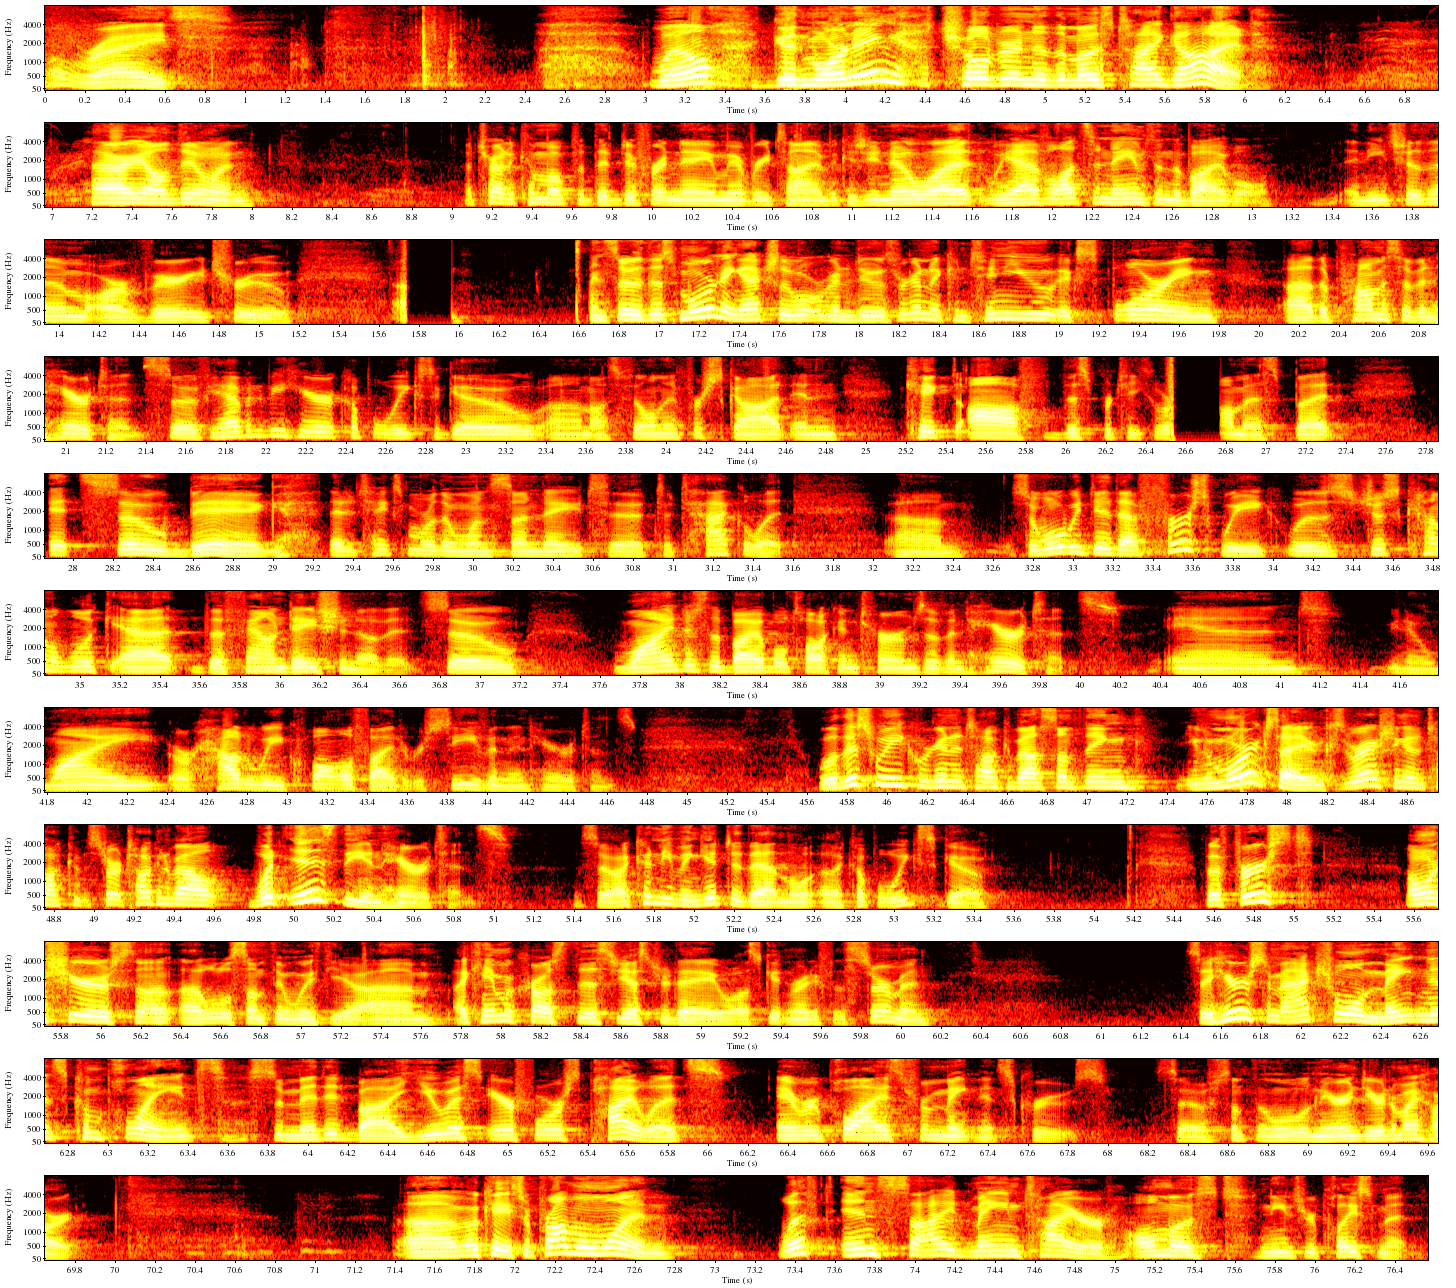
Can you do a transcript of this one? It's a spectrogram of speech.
All right. Well, good morning, children of the Most High God. How are y'all doing? I try to come up with a different name every time because you know what? We have lots of names in the Bible, and each of them are very true. Um, and so this morning, actually, what we're going to do is we're going to continue exploring uh, the promise of inheritance. So if you happen to be here a couple weeks ago, um, I was filling in for Scott and kicked off this particular promise, but it's so big that it takes more than one Sunday to, to tackle it. Um, so, what we did that first week was just kind of look at the foundation of it. So, why does the Bible talk in terms of inheritance? And, you know, why or how do we qualify to receive an inheritance? Well, this week we're going to talk about something even more exciting because we're actually going to talk, start talking about what is the inheritance. So, I couldn't even get to that a couple weeks ago. But first, I want to share a little something with you. Um, I came across this yesterday while I was getting ready for the sermon. So, here are some actual maintenance complaints submitted by U.S. Air Force pilots and replies from maintenance crews. So, something a little near and dear to my heart. Um, okay, so problem one left inside main tire almost needs replacement.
